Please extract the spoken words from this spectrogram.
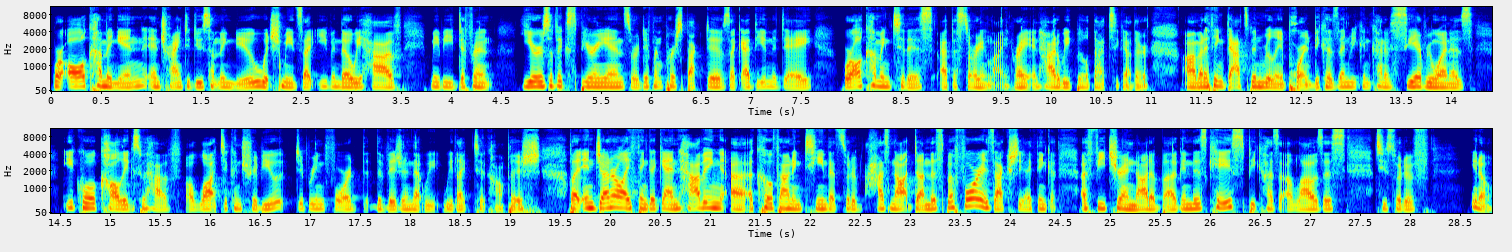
we're all coming in and trying to do something new, which means that even though we have maybe different years of experience or different perspectives, like at the end of the day, we're all coming to this at the starting line, right? And how do we build that together? Um, and I think that's been really important because then we can kind of see everyone as equal colleagues who have a lot to contribute to bring forward the, the vision that we, we'd like to accomplish. But in general, I think, again, having a, a co founding team that sort of has not done this before is actually, I think, a, a feature and not a bug in this case because it allows us to sort of you know,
